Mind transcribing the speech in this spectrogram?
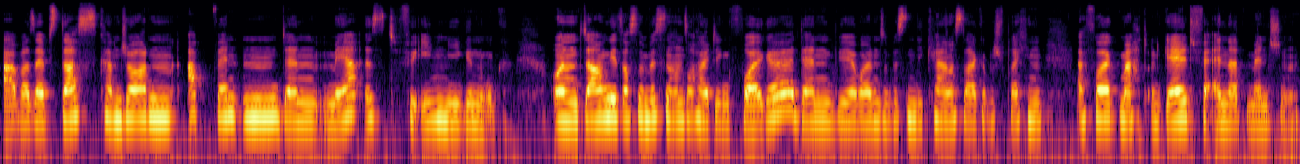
Aber selbst das kann Jordan abwenden, denn mehr ist für ihn nie genug. Und darum geht es auch so ein bisschen in unserer heutigen Folge, denn wir wollen so ein bisschen die Kernaussage besprechen, Erfolg, Macht und Geld verändert Menschen.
